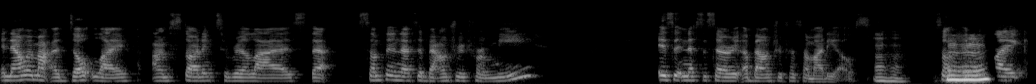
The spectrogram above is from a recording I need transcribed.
And now in my adult life, I'm starting to realize that something that's a boundary for me isn't necessarily a boundary for somebody else. Mhm. So Mhm. it's like,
